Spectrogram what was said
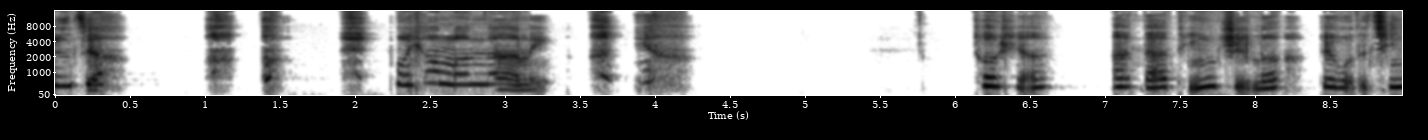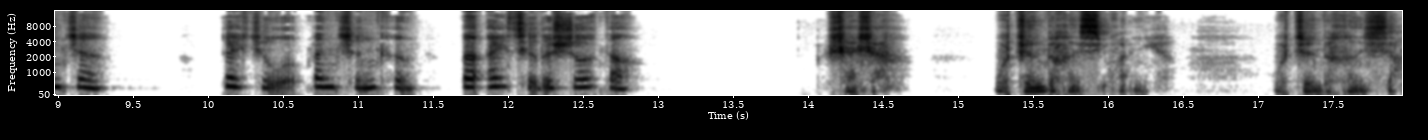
人家，不要摸那里。突然，阿达停止了对我的侵占，对着我半诚恳、半哀求的说道：“珊珊，我真的很喜欢你，我真的很想，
